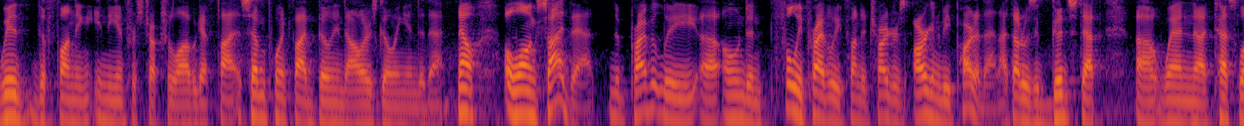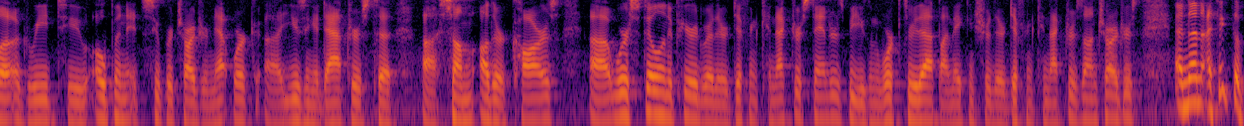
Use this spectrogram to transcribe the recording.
with the funding in the infrastructure law. We got $7.5 billion going into that. Now, alongside that, the privately uh, owned and fully privately funded chargers are going to be part of that. I thought it was a good step uh, when uh, Tesla agreed to open its supercharger network uh, using adapters to uh, some other cars. Uh, we're still in a period where there are different connector standards, but you can work through that by making sure there are different connectors on chargers. And then I think the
